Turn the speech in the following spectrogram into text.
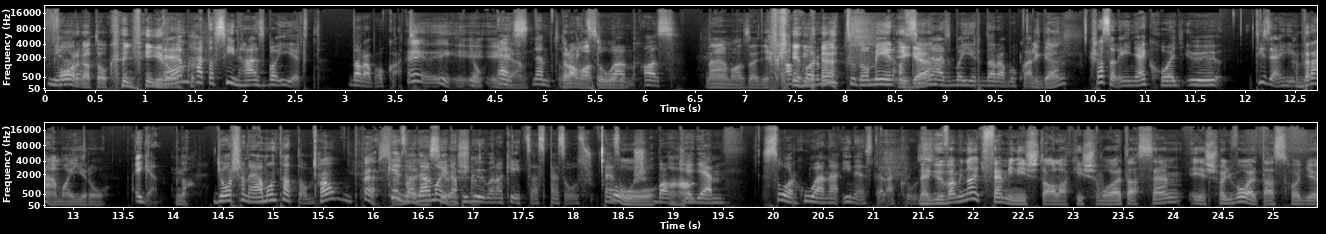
mi Forgatókönyvíró. Nem, hát a színházba írt. darabokat. I- i- Jó, igen. ez nem tudom Dramaturg. szóval az. Nem az egyébként. Akkor mit tudom én, a Igen. színházba ír darabokat. Igen. És az a lényeg, hogy ő 17... A drámaíró. Igen. Na. Gyorsan elmondhatom? Ha, persze. Képzeld el, mai szívesen. napig ő van a 200 pezós, pezós Ó, bankjegyem. Sor Juana Inés de la Cruz. Meg ő valami nagy feminista alak is volt, azt hiszem, és hogy volt az, hogy,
